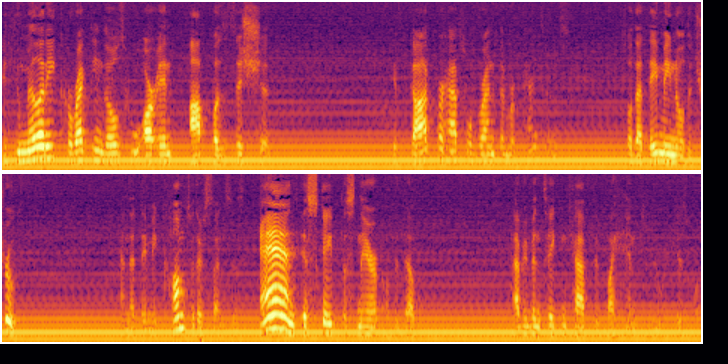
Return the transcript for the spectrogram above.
in humility correcting those who are in opposition. If God perhaps will grant them repentance so that they may know the truth and that they may come to their senses and escape the snare of the devil, having been taken captive by him to do his will.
